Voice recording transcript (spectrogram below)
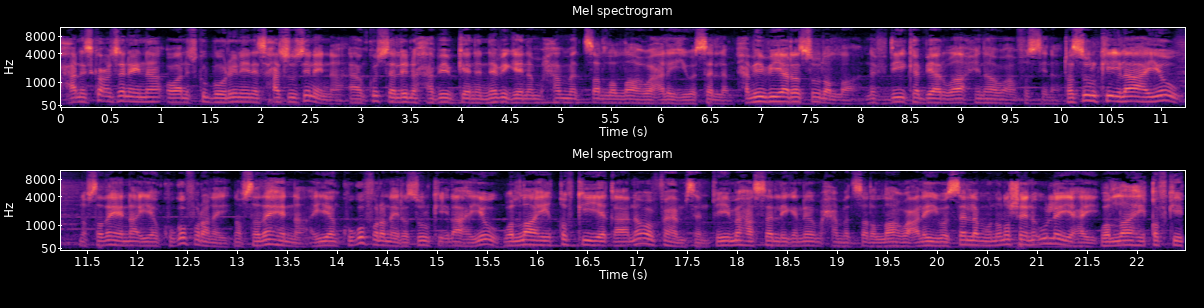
waxaan iska codsanaynaa oo aan isku boorinayna isxasuusinaynaa aan ku sallino xabiibkeena nebigeena moxamed sala allahu calayhi wasalam xabiibi yaa rasuul allah nafdiika biarwaaxina wa anfusina. Rasuulka ilaahayow nafsadaheenna ayaan kugu furanay. Nafsadaheenna ayaan kugu furanay rasuulka ilaahayow. Wallaahi qofkii yaqaana oo fahamsan qiimaha salliga nebi moxamed sala allahu calayhi wasalam uu nolosheena u leeyahay. Wallaahi qofkii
